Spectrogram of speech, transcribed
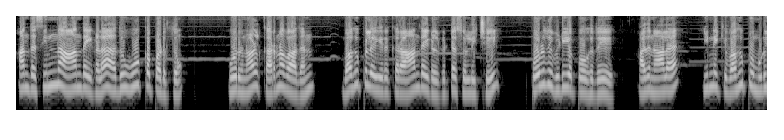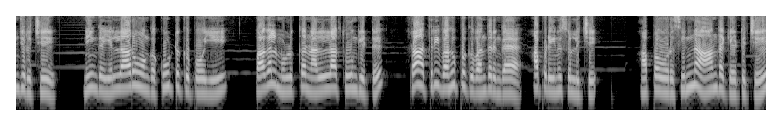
அந்த சின்ன ஆந்தைகளை அது ஊக்கப்படுத்தும். ஒரு நாள் கர்ணவாதன் வகுப்புல இருக்கிற ஆந்தைகள் கிட்ட சொல்லிச்சு பொழுது விடிய போகுது. அதனால இன்னைக்கு வகுப்பு முடிஞ்சிருச்சு. நீங்க எல்லாரும் உங்க கூட்டுக்கு போய் பகல் முழுக்க நல்லா தூங்கிட்டு ராத்திரி வகுப்புக்கு வந்துருங்க அப்படின்னு சொல்லிச்சு. அப்ப ஒரு சின்ன ஆந்தை கேட்டுச்சு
